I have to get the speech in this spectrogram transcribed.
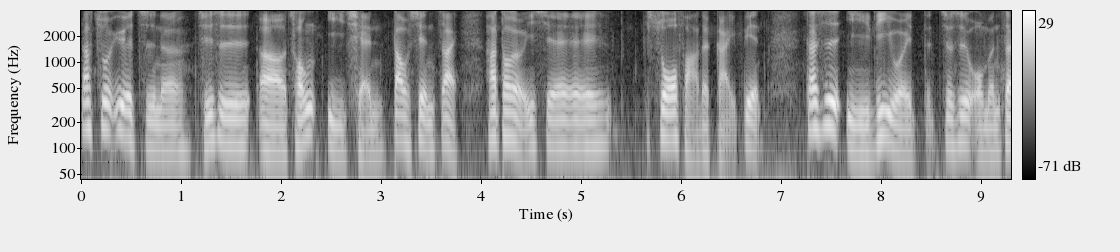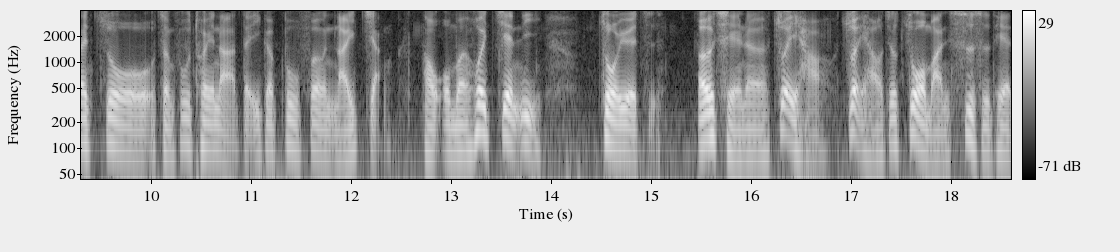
那坐月子呢，其实呃，从以前到现在，它都有一些说法的改变。但是以立为的，就是我们在做整副推拿的一个部分来讲，好，我们会建议坐月子，而且呢，最好最好就坐满四十天。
